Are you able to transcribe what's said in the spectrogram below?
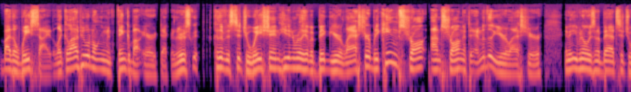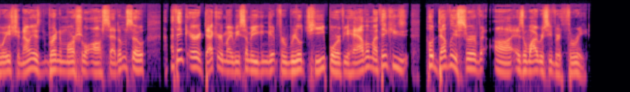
by the wayside. Like a lot of people don't even think about Eric Decker. There's because of his situation. He didn't really have a big year last year, but he came strong on strong at the end of the year last year. And even though he's in a bad situation, now he has Brandon Marshall offset him. So I think Eric Decker might be somebody you can get for real cheap, or if you have him, I think he's he'll definitely serve uh, as a wide receiver three.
